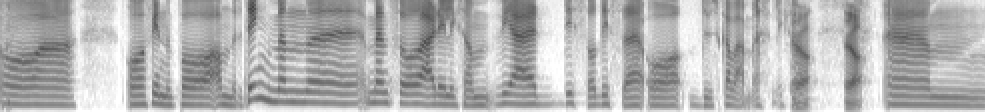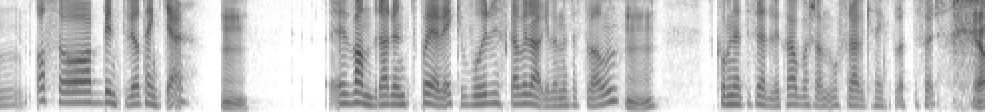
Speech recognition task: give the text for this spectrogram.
og, og finne på andre ting. Men, eh, men så er de liksom Vi er disse og disse, og du skal være med, liksom. ja. ja. Um, og så begynte vi å tenke. Mm, Vandra rundt på Gjøvik. Hvor skal vi lage denne festivalen? mm, Så kom vi ned til Fredvika og bare sånn Hvorfor har vi ikke tenkt på dette før? ja.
